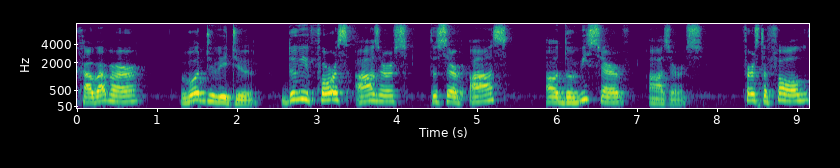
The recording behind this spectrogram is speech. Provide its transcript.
However, what do we do? Do we force others to serve us or do we serve others? First of all,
